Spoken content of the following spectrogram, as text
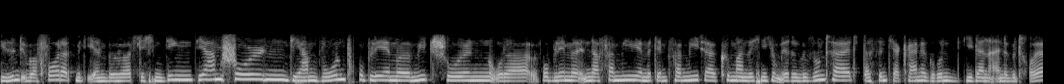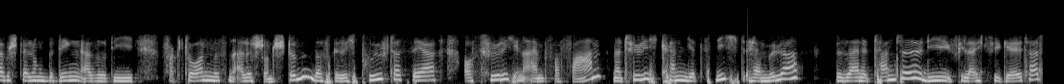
die sind überfordert mit ihren behördlichen Dingen. Die haben Schulden, die haben Wohnprobleme, Mietschulden oder Probleme in der Familie mit dem Vermieter, kümmern sich nicht um ihre Gesundheit. Das sind ja keine Gründe, die dann eine Betreuerbestellung bedingen. Also die Faktoren müssen alles schon stimmen. Das Gericht prüft das sehr ausführlich in einem Verfahren. Natürlich kann jetzt nicht Herr Müller für seine Tante, die vielleicht viel Geld hat,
